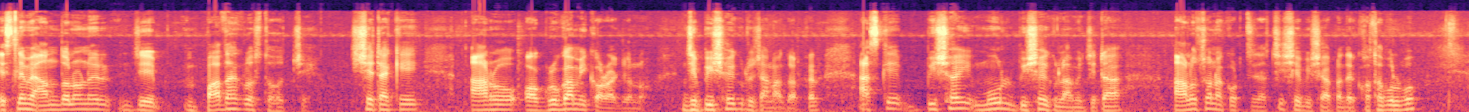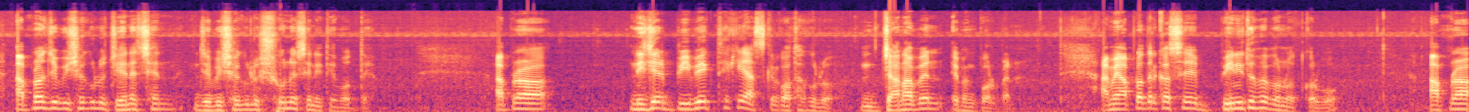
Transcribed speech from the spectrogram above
ইসলামী আন্দোলনের যে বাধাগ্রস্ত হচ্ছে, সেটাকে আরও অগ্রগামী করার জন্য যে বিষয়গুলো জানা দরকার। আজকে বিষয়, মূল বিষয়গুলো আমি যেটা আলোচনা করতে যাচ্ছি সে বিষয়ে আপনাদের কথা বলব। আপনারা যে বিষয়গুলো জেনেছেন, যে বিষয়গুলো শুনেছেন ইতিমধ্যে আপনারা নিজের বিবেক থেকে আজকের কথাগুলো জানাবেন এবং বলবেন। আমি আপনাদের কাছে বিনীতভাবে অনুরোধ করব, আপনারা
